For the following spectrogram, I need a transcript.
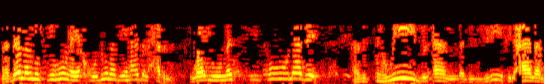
ما دام المسلمون يأخذون بهذا الحبل ويمسكون به هذا التهويد الآن الذي يجري في العالم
